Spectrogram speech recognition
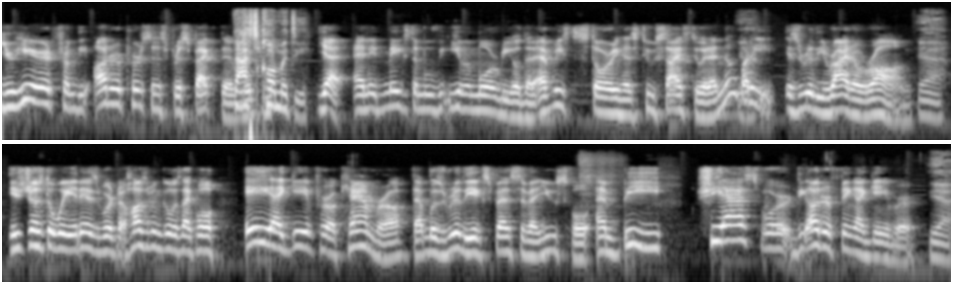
you hear it from the other person's perspective. That's comedy. Yeah, and it makes the movie even more real that every story has two sides to it, and nobody is really right or wrong. Yeah. It's just the way it is, where the husband goes like, well, A, I gave her a camera that was really expensive and useful, and B, she asked for the other thing I gave her Yeah.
